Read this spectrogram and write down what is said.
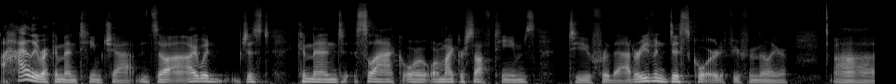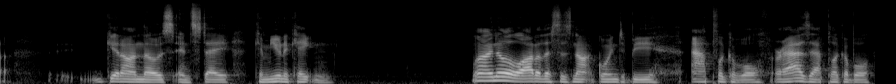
I highly recommend Team Chat. And so I would just commend Slack or, or Microsoft Teams to you for that, or even Discord if you're familiar. Uh, get on those and stay communicating well, I know a lot of this is not going to be applicable or as applicable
